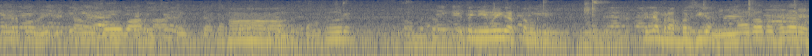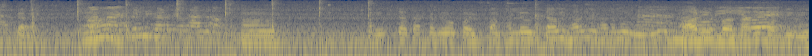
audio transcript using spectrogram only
ਯਾਰ ਭਾਵੇਂ ਕਿੱਟਾਂ ਨੂੰ ਦੋ ਵਾਰ ਲਾ ਕੇ ਉੱਚਾ ਕਰਕੇ ਹਾਂ। ਹੋਰ? ਇਹ ਤਾਂ ਨੀਵਾਂ ਹੀ ਕਰਤਾ ਮੁੜ ਕੇ। ਪਹਿਲਾਂ ਬਰਾਬਰ ਸੀਗਾ। ਨੀਮਾ ਦਾ ਤਾਂ ਸਾਡਾ ਰਿਸਕ ਹੈ। ਹਾਂ। ਹਾਂ। ਉੱਚਾ ਤੱਕ ਵੀ ਉਹ ਪਾਈਪਾਂ ਥੱਲੇ ਉੱਚਾ ਵੀ ਸਾਰੀਆਂ ਖਤਮ ਹੋ ਗਈਆਂ। ਸਾਰੀ ਬ- ਸਾਰੀ ਬੋਡੀ ਦੀ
